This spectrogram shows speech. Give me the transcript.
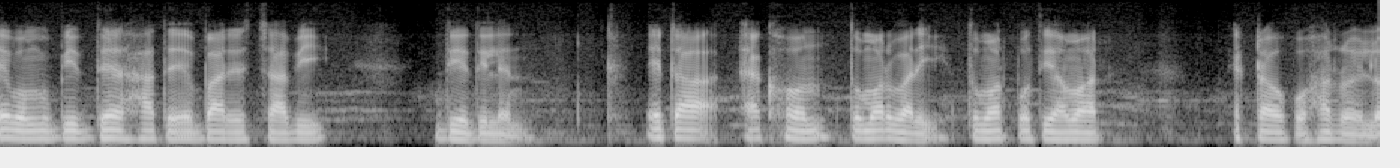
এবং বৃদ্ধের হাতে বাড়ির চাবি দিয়ে দিলেন, এটা এখন তোমার বাড়ি, তোমার প্রতি আমার একটা উপহার রইল।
